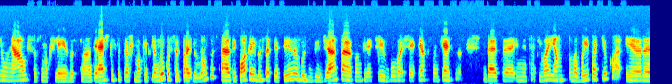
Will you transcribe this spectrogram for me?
jauniausius moksleivius, tai reiškia prieš mokyklinukus ir pradinukus, tai pokalbis apie pinigus, biudžetą konkrečiai buvo šiek tiek sunkesnis bet e, iniciatyva jiems labai patiko ir e,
